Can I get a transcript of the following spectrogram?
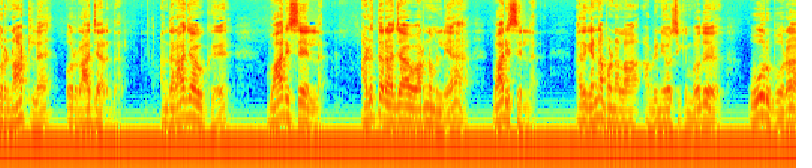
ஒரு நாட்டில் ஒரு ராஜா இருந்தார். அந்த ராஜாவுக்கு வாரிசே இல்லை. அடுத்த ராஜா வரணும் இல்லையா? வாரிசு இல்லை. அதுக்கு என்ன பண்ணலாம் அப்படின்னு யோசிக்கும்போது ஊர் பூரா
